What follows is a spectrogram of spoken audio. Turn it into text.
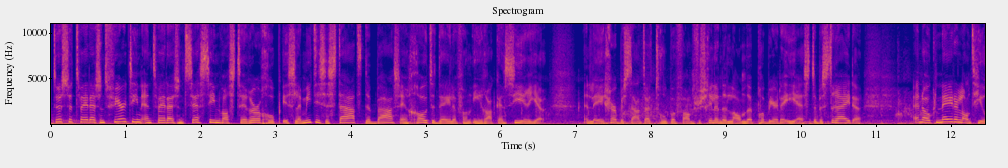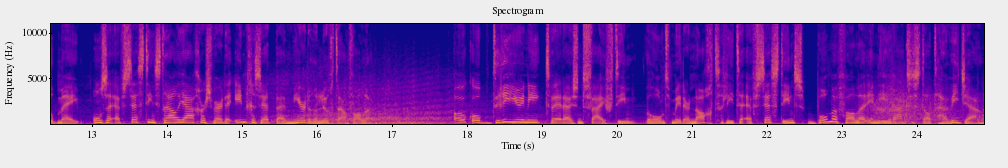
Tussen 2014 en 2016 was terreurgroep Islamitische Staat de baas in grote delen van Irak en Syrië. Een leger bestaand uit troepen van verschillende landen probeerde IS te bestrijden. En ook Nederland hielp mee. Onze F-16 straaljagers werden ingezet bij meerdere luchtaanvallen. Ook op 3 juni 2015, rond middernacht, lieten F-16's bommen vallen in de Iraakse stad Hawija.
